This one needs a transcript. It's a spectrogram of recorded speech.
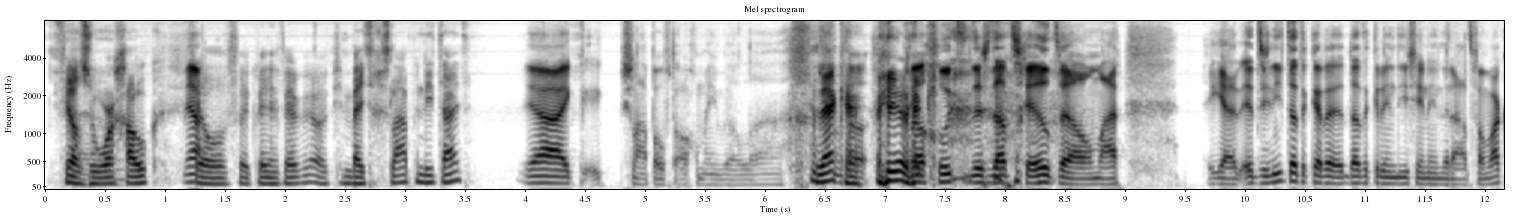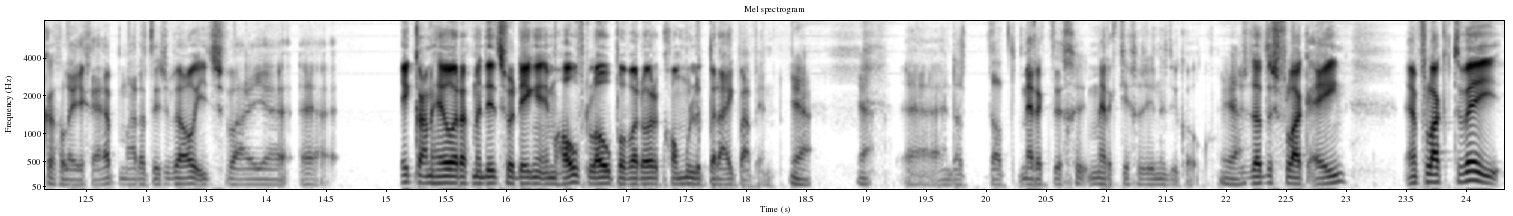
Veel Eh, zorg ook. ja. Veel, ik weet niet, heb heb je een beetje geslapen in die tijd? Ja, ik, ik slaap over het algemeen wel, Lekker, wel, heerlijk. wel goed, dus dat scheelt wel. Maar ja, het is niet dat ik, er, eh, dat ik er in die zin inderdaad van wakker gelegen heb. Maar het is wel iets waar je... eh, ik kan heel erg met dit soort dingen in mijn hoofd lopen, waardoor ik gewoon moeilijk bereikbaar ben. Ja, ja. Eh, en dat, dat merkt, de, merkt je gezin natuurlijk ook. Ja. Dus dat is vlak 1. En vlak 2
